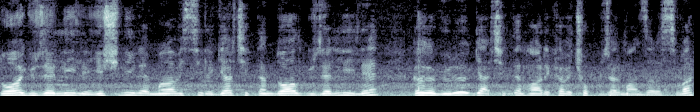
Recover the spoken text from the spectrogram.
doğa güzelliğiyle, yeşiliyle, mavisiyle, gerçekten doğal güzelliğiyle Gaga Gölü gerçekten harika ve çok güzel manzarası var.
